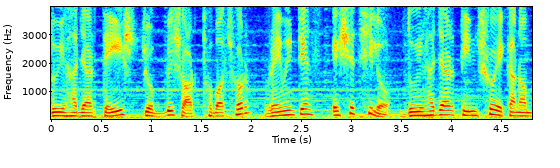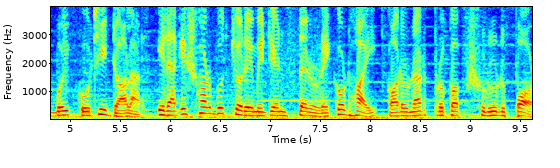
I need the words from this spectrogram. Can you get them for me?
দুই হাজার তেইশ চব্বিশ অর্থ বছর রেমিটেন্স এসেছিল দুই হাজার তিনশো একানব্বই কোটি ডলার। এর আগে সর্বোচ্চ রেমিটেন্সের রেকর্ড হয় করোনার প্রকোপ শুরুর পর।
